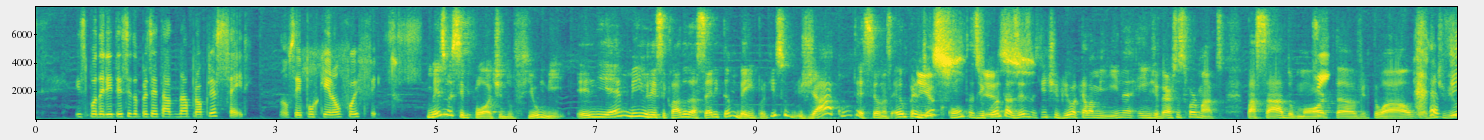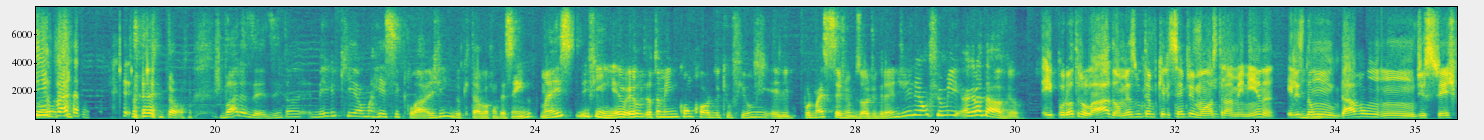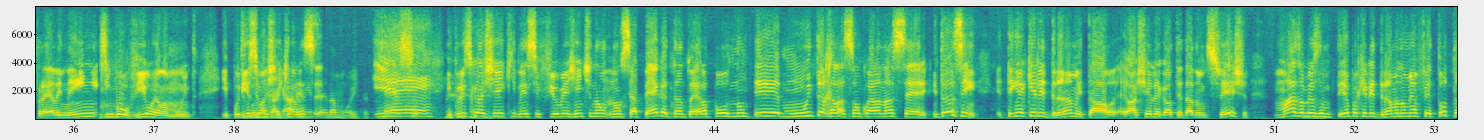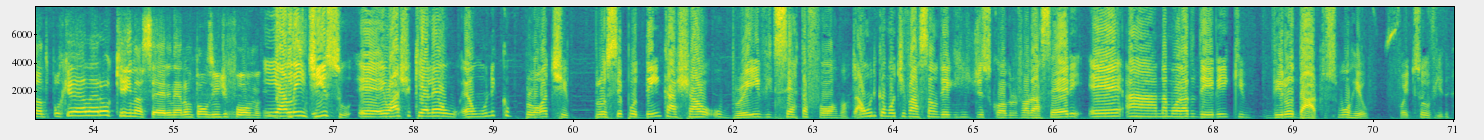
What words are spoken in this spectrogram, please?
isso poderia ter sido apresentado na própria série. Não sei por que não foi feito. Mesmo esse plot do filme, ele é meio reciclado da série também, porque isso já aconteceu. Série. Eu perdi as Isso, contas de isso. quantas vezes a gente viu aquela menina em diversos formatos. Passado, morta, virtual. A gente viu ela, Viva! tipo, então, várias vezes. Então, meio que é uma reciclagem do que estava acontecendo. Mas, enfim, eu, eu, eu também concordo que o filme, ele, por mais que seja um episódio grande, ele é um filme agradável. E por outro lado, ao mesmo tempo que eles sempre mostram a menina, eles Uhum. não davam um desfecho pra ela e nem desenvolviam ela muito. E por Tipo, isso eu achei que e nesse. saía da moita. Isso. É, E por isso que eu achei que nesse filme a gente não, não se apega tanto a ela por não ter muita relação com ela na série. Então, assim, tem aquele drama e tal. Eu achei legal ter dado um desfecho, mas ao mesmo tempo aquele drama não me afetou tanto, porque ela era ok na série, né? Era um pãozinho de forma. E além disso, é, eu acho que ela é o, é o único plot pra você poder encaixar o Brave de certa forma. A única motivação dele que a gente descobre no final da série é a namorada dele que virou dados, morreu, foi dissolvida.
